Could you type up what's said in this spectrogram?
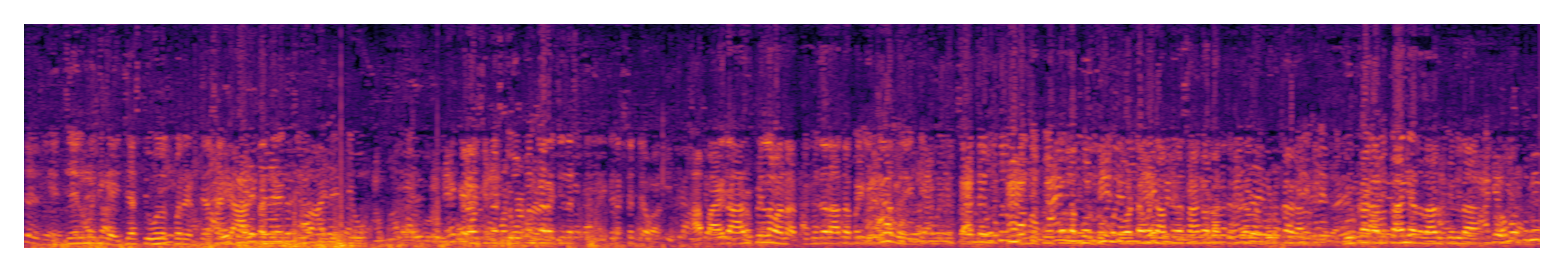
हे जेलमध्ये घ्यायची असते ओळख पिरियड त्यासाठी आता त्यांची आयडेंटिटी करायची नसते ओपन करायची नसते हे लक्षात ठेवा हा फायदा आरोपीला होणार तुम्ही जर आता बघितलं त्यांच्या पेपरला फोटो कोर्टामध्ये आपल्याला सांगावं लागतं त्याला गुडखा घालून गुडखा घालून का नाही दारू तुम्ही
